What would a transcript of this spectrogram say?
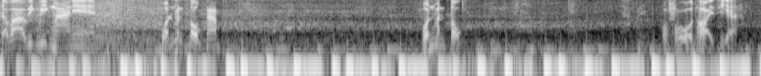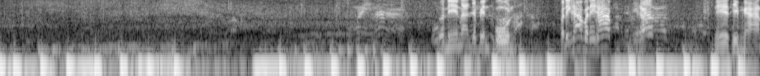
แต่ว่าวิ่งวิ่งมาเนี่ยฝนมันตกครับ ฝนมันตก โอ้โหท่อไอเสีย ตัวนี้น่าจะเป็นปูนสวัสดีครับสวัสดีครับ นี่ทีมงาน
